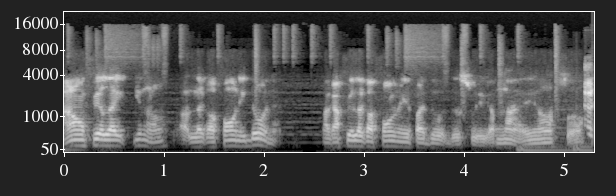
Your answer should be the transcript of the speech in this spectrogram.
I don't feel like you know like a phony doing it. Like I feel like a phony if I do it this week. I'm not, you know. So.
